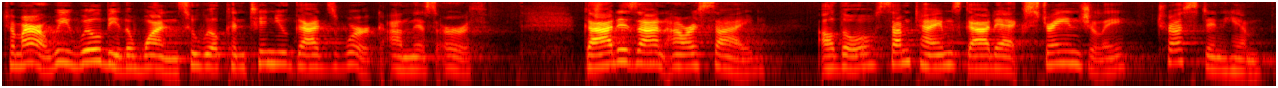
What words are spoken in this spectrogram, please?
Tomorrow, we will be the ones who will continue God's work on this earth. God is on our side. Although sometimes God acts strangely, trust in Him,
